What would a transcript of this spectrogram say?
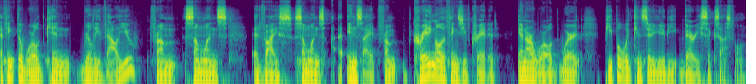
I think the world can really value from someone's advice, someone's uh, insight from creating all the things you've created in our world where people would consider you to be very successful.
